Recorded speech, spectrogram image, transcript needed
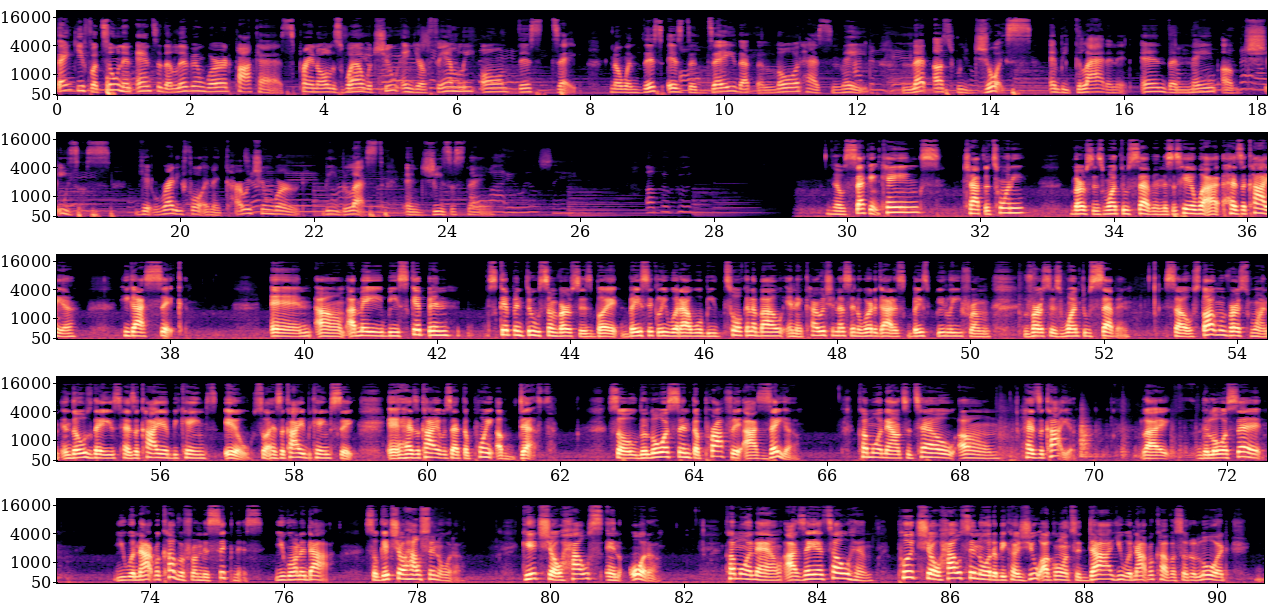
Thank you for tuning into the Living Word podcast. Praying all is well with you and your family on this day. Knowing this is the day that the Lord has made. Let us rejoice and be glad in it in the name of Jesus. Get ready for an encouraging word. Be blessed in Jesus' name. No, Second Kings chapter 20, verses 1 through 7. This is here where Hezekiah he got sick. And um, I may be skipping skipping through some verses, but basically what I will be talking about and encouraging us in the word of God is basically from verses 1 through 7. So, starting with verse 1. In those days, Hezekiah became ill. So, Hezekiah became sick. And Hezekiah was at the point of death. So, the Lord sent the prophet Isaiah. Come on now to tell um, Hezekiah. Like the Lord said, you will not recover from this sickness. You're going to die. So, get your house in order. Get your house in order. Come on now. Isaiah told him, Put your house in order because you are going to die. You will not recover. So the Lord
